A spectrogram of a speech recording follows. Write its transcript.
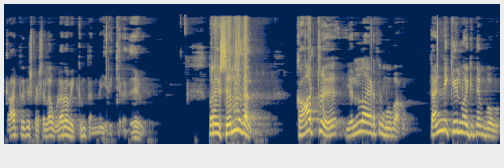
காற்றுக்கு ஸ்பெஷலாக உலர வைக்கும் தன்மை இருக்கிறது. பிறகு செல்லுதல். காற்று எல்லா இடத்துக்கும் மூவ் ஆகும். தண்ணி கீழ் நோக்கித்தான் போகும்.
